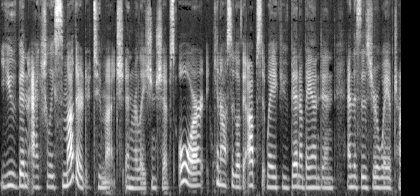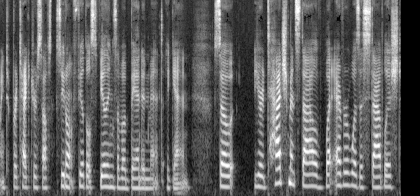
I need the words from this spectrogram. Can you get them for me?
you've been actually smothered too much in relationships, or it can also go the opposite way if you've been abandoned and this is your way of trying to protect yourself so you don't feel those feelings of abandonment again. So, your attachment style of whatever was established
